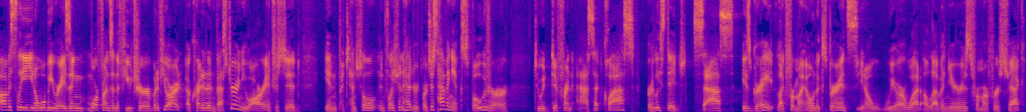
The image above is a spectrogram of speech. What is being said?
obviously, you know, we'll be raising more funds in the future. But if you are a credit investor and you are interested in potential inflation hedge or just having exposure to a different asset class, early stage SaaS is great. Like for my own experience, you know, we are what, 11 years from our first check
